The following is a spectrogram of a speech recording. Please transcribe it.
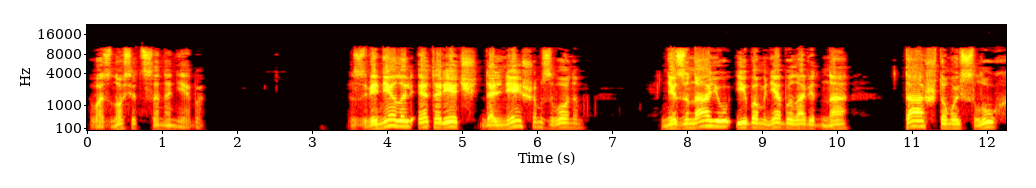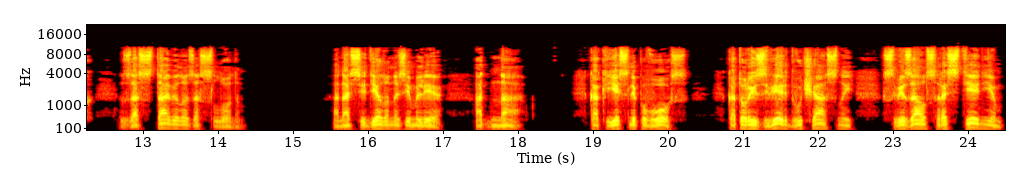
возносятся на небо. Звенела ли эта речь дальнейшим звоном? Не знаю, ибо мне была видна та, что мой слух заставила заслоном. Она сидела на земле, одна, как если б воз, который зверь двучастный связал с растением,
